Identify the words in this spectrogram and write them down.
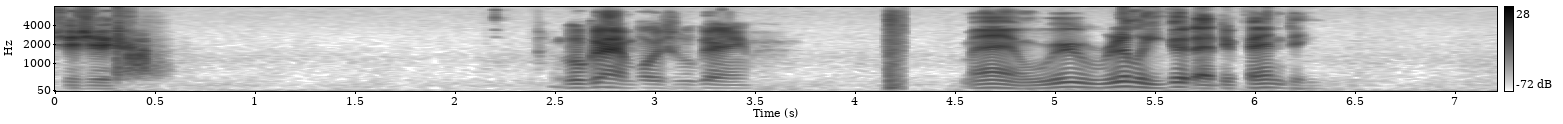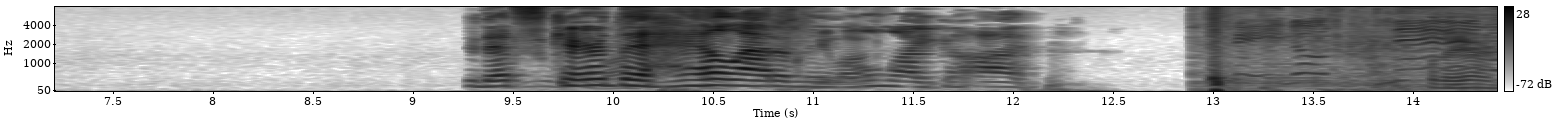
GG. Good game, boys. Good game. Man, we're really good at defending. Dude, that scared the hell out of me. Oh my god. Oh, they are.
